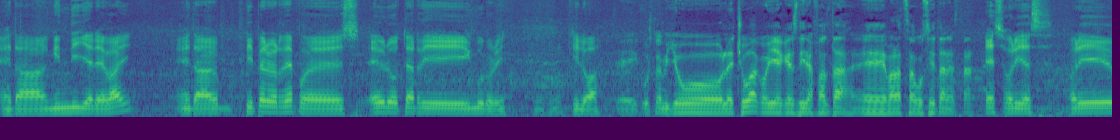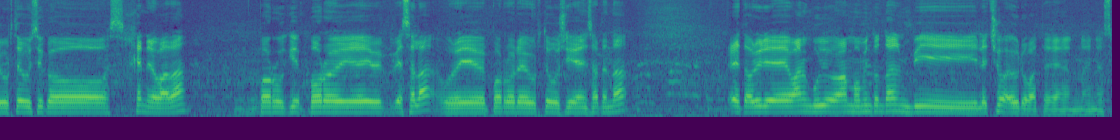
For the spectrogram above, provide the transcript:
eta gindile ere bai, eta piper berde, pues, euro terdi inguru hori, kiloa. E, ikusten bitugu letxuak, horiek ez dira falta, e, baratza guztietan, ez da? Ez, hori ez. Hori urte guztiko genero bada. Porru, porro e, bezala, hori porro ere urte guztien izaten da. Eta hori ere, momentu honetan bi letxo euro batean nahi naiz.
